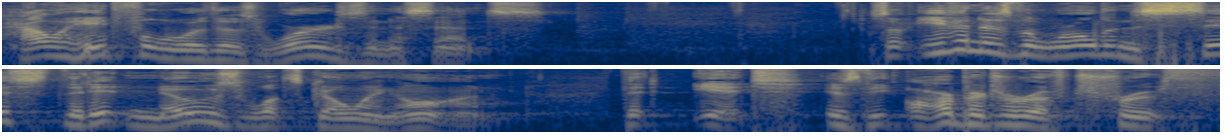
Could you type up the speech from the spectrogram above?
How hateful were those words, in a sense? So, even as the world insists that it knows what's going on, that it is the arbiter of truth,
